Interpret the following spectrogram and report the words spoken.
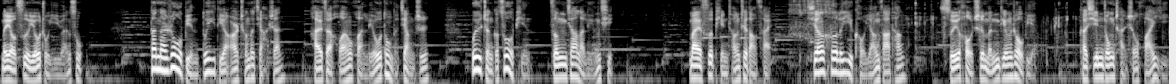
没有自由主义元素。但那肉饼堆叠而成的假山，还在缓缓流动的酱汁。为整个作品增加了灵气。麦斯品尝这道菜，先喝了一口羊杂汤，随后吃门钉肉饼。他心中产生怀疑：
